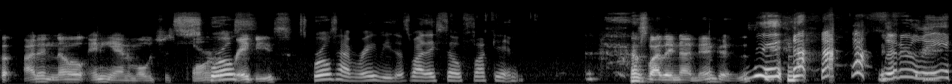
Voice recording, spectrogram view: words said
I, th- I didn't know any animal was just born Squirrels? with rabies. Squirrels have rabies. That's why they so fucking That's why they not niggas. literally,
